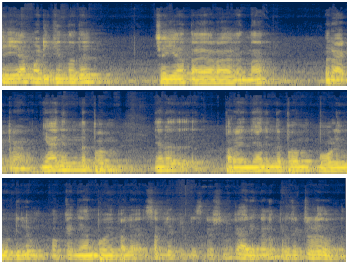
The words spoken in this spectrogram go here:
ചെയ്യാൻ മടിക്കുന്നത് ചെയ്യാൻ തയ്യാറാകുന്ന ഒരു ആക്ടറാണ് ഞാൻ ഇന്നിപ്പം ഞാനത് പറയാം. ഞാൻ ഇന്നിപ്പം ബോളിവുഡിലും ഒക്കെ ഞാൻ പോയ പല സബ്ജക്റ്റ് ഡിസ്കഷനും കാര്യങ്ങളും പ്രൊജക്റ്റുകളും ഉണ്ട്.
